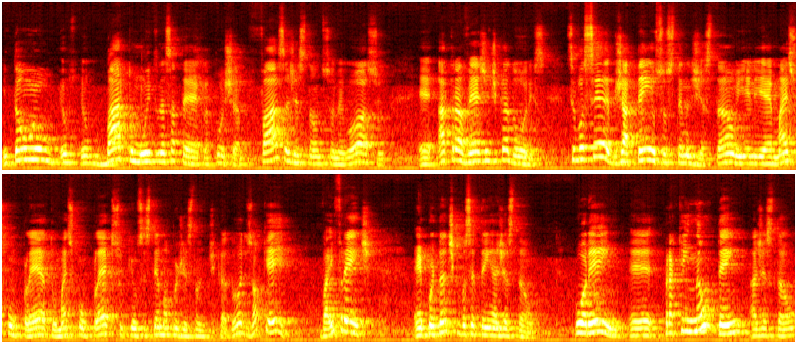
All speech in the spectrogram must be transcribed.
Então eu, eu, eu, bato muito nessa tecla, poxa, faça a gestão do seu negócio é, através de indicadores. Se você já tem o seu sistema de gestão e ele é mais completo, mais complexo que um sistema por gestão de indicadores, ok, vai em frente. É importante que você tenha a gestão. Porém, é, para quem não tem a gestão,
